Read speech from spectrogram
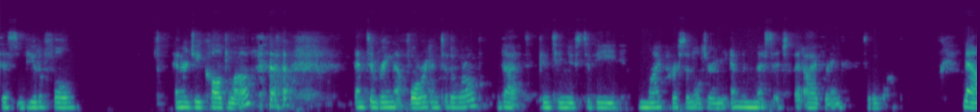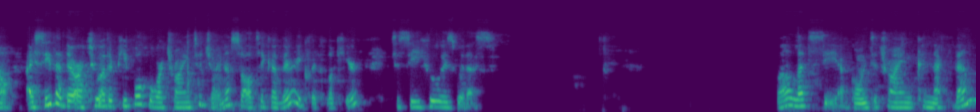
this beautiful energy called love and to bring that forward into the world, that continues to be my personal journey and the message that I bring to the world. Now, I see that there are two other people who are trying to join us, so I'll take a very quick look here to see who is with us. Well, let's see. I'm going to try and connect them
